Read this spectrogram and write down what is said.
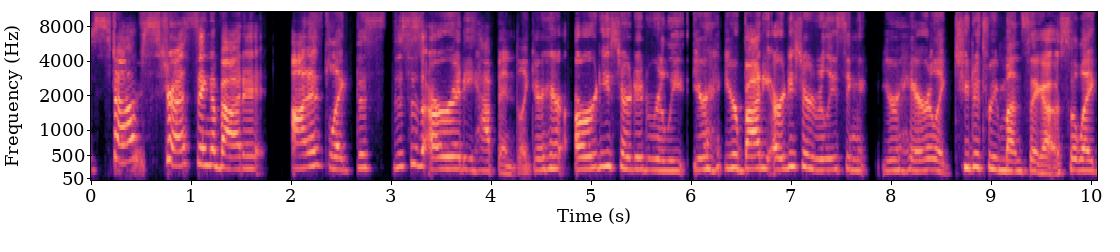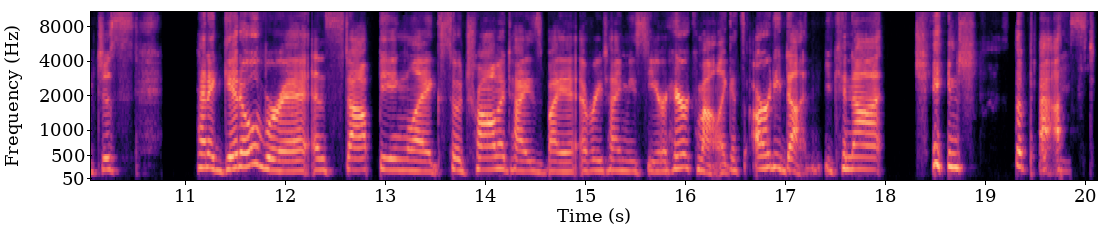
stop stressing about it. Honest like this this has already happened. Like your hair already started really your your body already started releasing your hair like 2 to 3 months ago. So like just kind of get over it and stop being like so traumatized by it every time you see your hair come out. Like it's already done. You cannot change the past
